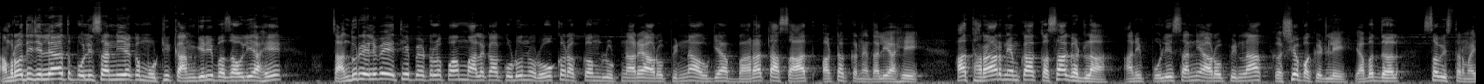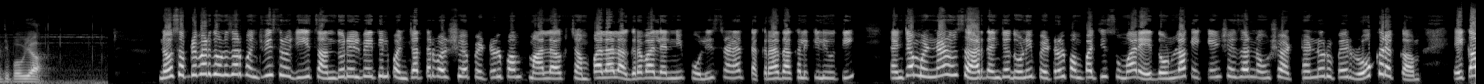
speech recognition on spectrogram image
अमरावती जिल्ह्यात पोलिसांनी एक मोठी कामगिरी बजावली आहे. चांदूर रेल्वे येथे पेट्रोल पंप मालकाकडून रोख रक्कम लुटणाऱ्या आरोपींना अवघ्या बारा तासात अटक करण्यात आली आहे. हा थरार नेमका कसा घडला आणि पोलिसांनी आरोपींना कसे पकडले याबद्दल सविस्तर माहिती पाहूया. नऊ सप्टेंबर दोन हजार पंचवीस रोजी चांदूर रेल्वे येथील पंच्याहत्तर वर्षीय पेट्रोल पंप मालक चंपालाल अग्रवाल यांनी पोलीस ठाण्यात तक्रार दाखल केली होती. त्यांच्या म्हणण्यानुसार त्यांच्या दोन्ही पेट्रोल पंपाची सुमारे दोन लाख एक्क्याऐंशी हजार नऊशे अठ्ठ्याण्णव रुपये रोख रक्कम एका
